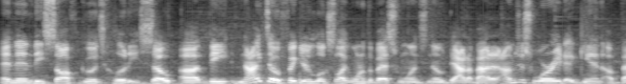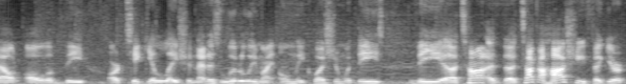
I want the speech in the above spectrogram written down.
and then the soft goods hoodie. So uh, the Naito figure looks like one of the best ones, no doubt about it. I'm just worried again about all of the articulation. That is literally my only question with these. The, uh, ta the Takahashi figure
